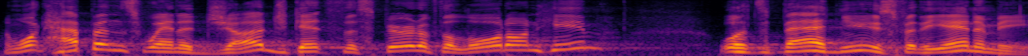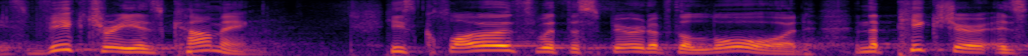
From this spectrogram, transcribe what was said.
And what happens when a judge gets the Spirit of the Lord on him? Well, it's bad news for the enemies. Victory is coming. He's clothed with the Spirit of the Lord. And the picture is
